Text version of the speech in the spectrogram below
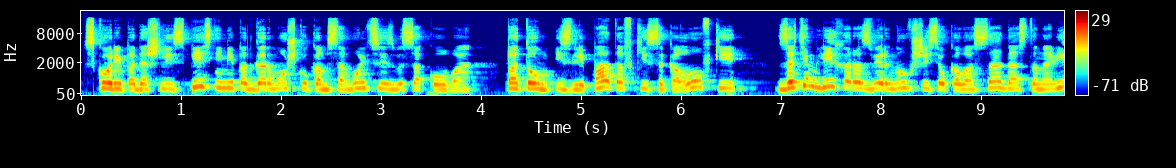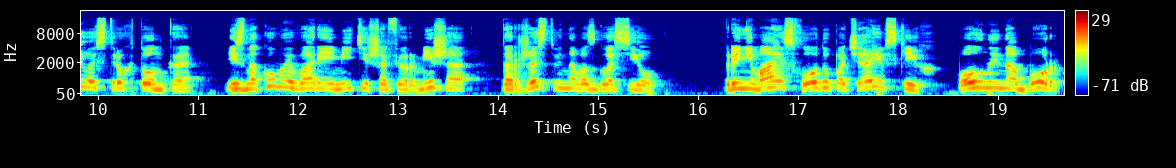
Вскоре подошли с песнями под гармошку комсомольцы из Высокова, потом из Липатовки, Соколовки, затем, лихо развернувшись около сада, остановилась трехтонка, и знакомый Варе и Мите шофер Миша торжественно возгласил – принимая сходу Почаевских, полный набор.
